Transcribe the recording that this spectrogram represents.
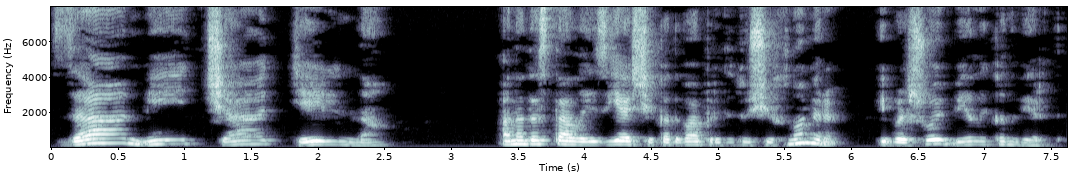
Замечательно. Она достала из ящика два предыдущих номера и большой белый конверт.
